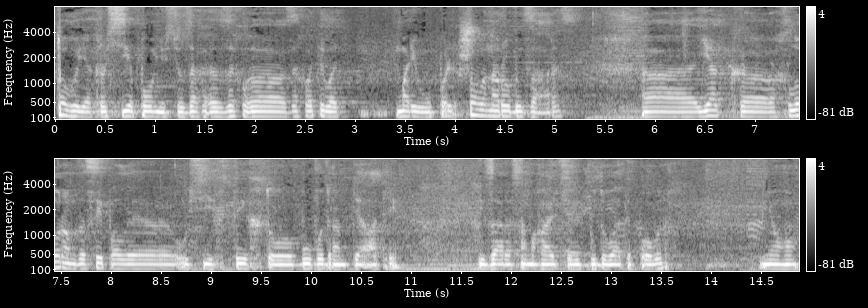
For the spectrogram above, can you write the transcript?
того, як Росія повністю е, захватила Маріуполь, що вона робить зараз. Е, Як е, хлором засипали усіх тих, хто був у драмтеатрі і зараз намагаються відбудувати поверх нього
